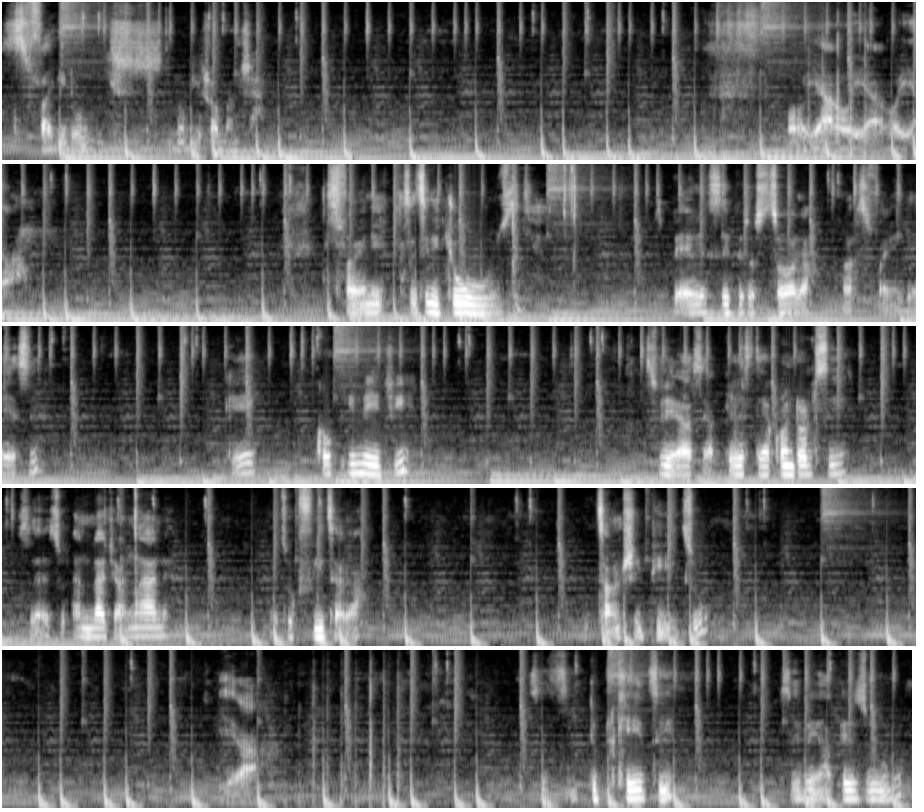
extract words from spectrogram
sifake ilokishi ilokishi abanjani oh ja, oh ja, oh ja. Fai sezioni chiuse. Spese per sola. Let's find this. Ok. Copy image. Siya siyapresta control C. Siyathi enlarge kancane. Siyathi ukufitha la. Township yethu. Duplicate sibe ngaphezulu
